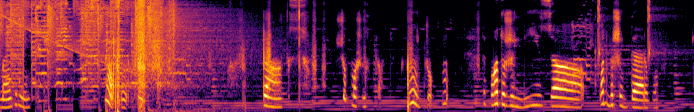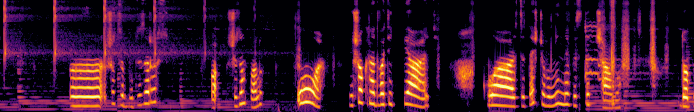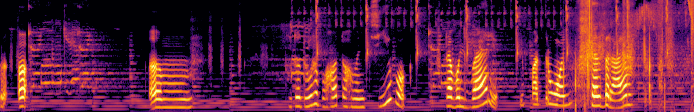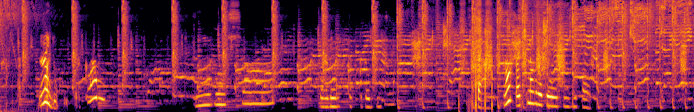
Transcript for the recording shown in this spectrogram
медленний. Ну, ну, Можна справити. Ну, нічого. Ну, так багато желіза. От би дерево. Е, що це буде зараз? О, що там впало? О! Мішок на 25. Клас, це те, що мені не вистачало. Добре. А... Ем... Тут дуже багато гвинтівок, револьверів і патронів. Це збираємо. Не люблю рекламу. Дивимося. Може мені так. Так, ну точно врятуємо дітей.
